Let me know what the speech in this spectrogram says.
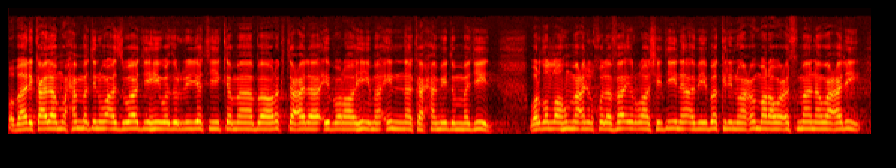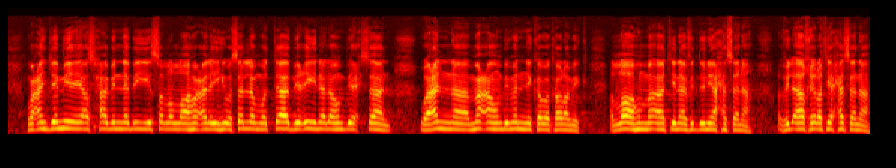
وبارك على محمد وأزواجه وذريته كما باركت على إبراهيم إنك حميد مجيد. وارض اللهم عن الخلفاء الراشدين أبي بكر وعمر وعثمان وعلي وعن جميع أصحاب النبي صلى الله عليه وسلم والتابعين لهم بإحسان وعنا معهم بمنك وكرمك. اللهم آتنا في الدنيا حسنة وفي الآخرة حسنة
